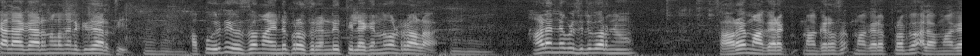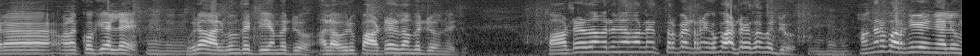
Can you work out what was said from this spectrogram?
കലാകാരൻ എന്നുള്ള നിലയ്ക്ക് ചേർത്തി അപ്പൊ ഒരു ദിവസം അതിന്റെ പ്രസിഡന്റ് തിലകൻ എന്ന് പറഞ്ഞ ആളാ. ആൾ എന്നെ വിളിച്ചിട്ട് പറഞ്ഞു സാറേ മകര മകര മകരപ്രഭ അല്ല മകര വിളക്കൊക്കെ അല്ലേ? ഒരു ആൽബം സെറ്റ് ചെയ്യാൻ പറ്റുമോ അല്ല ഒരു പാട്ട് എഴുതാൻ പറ്റുമോ എന്ന് ചോദിച്ചു. പാട്ട് എഴുതാൻ പറ്റും ഞാൻ പറഞ്ഞു ഇത്ര പെട്ടെന്നൊക്കെ പാട്ട് എഴുതാൻ പറ്റുമോ? അങ്ങനെ പറഞ്ഞു കഴിഞ്ഞാലും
